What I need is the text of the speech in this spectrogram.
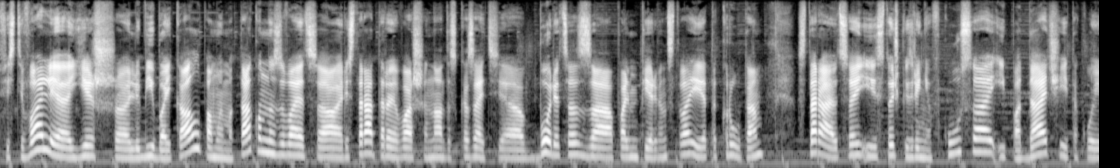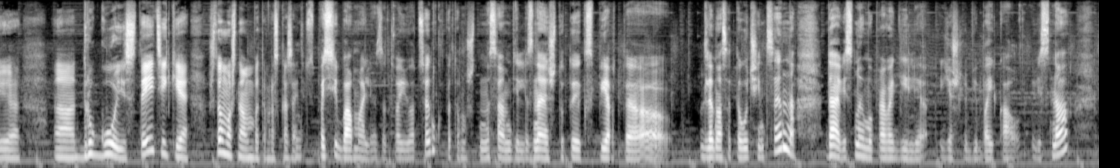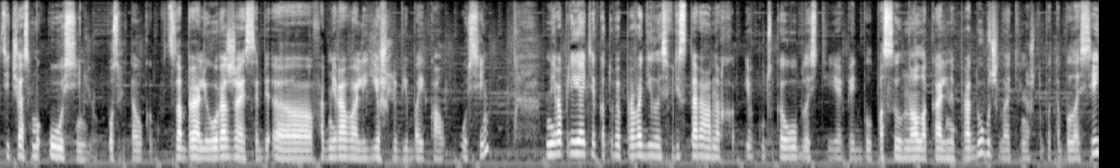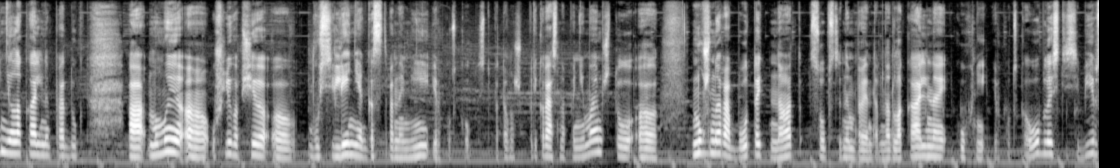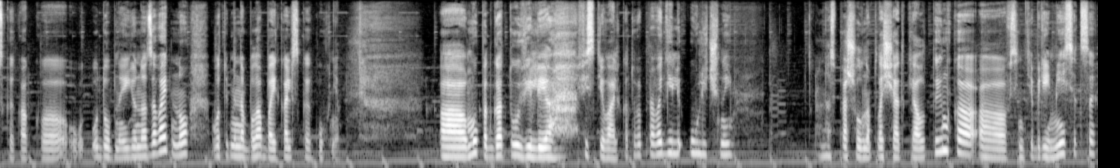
фестиваль «Ешь, люби Байкал», по-моему, так он называется. Рестораторы ваши, надо сказать, э, борются за пальм первенства, и это круто. Стараются и с точки зрения вкуса, и подачи, и такой э, другой эстетики. Что можешь нам об этом рассказать? Спасибо, Амалия, за твою оценку, потому что на самом деле, знаешь, что ты эксперт э, для нас это очень ценно. Да, весной мы проводили «Ешь, люби, Байкал» весна. Сейчас мы осенью, после того, как забрали урожай, э, формировали «Ешь, люби, Байкал» осень мероприятие, которое проводилось в ресторанах Иркутской области, и опять был посыл на локальный продукт, желательно, чтобы это был осенний локальный продукт. А, но мы а, ушли вообще а, в усиление гастрономии Иркутской области, потому что прекрасно понимаем, что нужно работать над собственным брендом, над локальной кухней Иркутской области, сибирской, как удобно ее называть, но вот именно была байкальская кухня. А, мы подготовили фестиваль, который проводили уличный. У нас прошел на площадке Алтынка а, в сентябре месяце,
